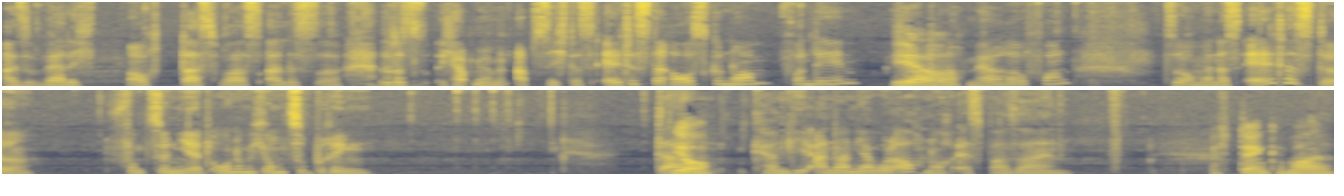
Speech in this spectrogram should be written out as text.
Also werde ich auch das, was alles. Äh, also das, ich habe mir mit Absicht das Älteste rausgenommen von denen. Ich ja. habe noch mehrere von. So, und wenn das Älteste funktioniert, ohne mich umzubringen, dann ja. können die anderen ja wohl auch noch essbar sein. Ich denke mal.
